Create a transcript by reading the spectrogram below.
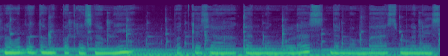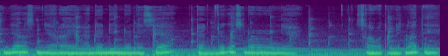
Selamat datang di podcast kami, podcast yang akan mengulas dan membahas mengenai sejarah-sejarah yang ada di Indonesia dan juga seluruh dunia. Selamat menikmati.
